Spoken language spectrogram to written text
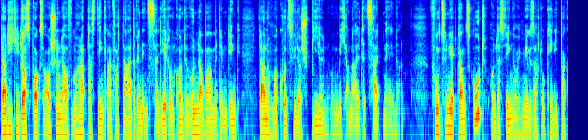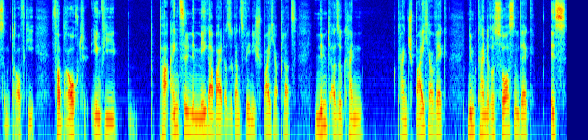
Da hatte ich die DOS-Box auch schon laufen und habe das Ding einfach da drin installiert und konnte wunderbar mit dem Ding da nochmal kurz wieder spielen und mich an alte Zeiten erinnern. Funktioniert ganz gut und deswegen habe ich mir gesagt, okay, die packst du mit drauf. Die verbraucht irgendwie paar einzelne Megabyte, also ganz wenig Speicherplatz, nimmt also keinen kein Speicher weg, nimmt keine Ressourcen weg, ist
